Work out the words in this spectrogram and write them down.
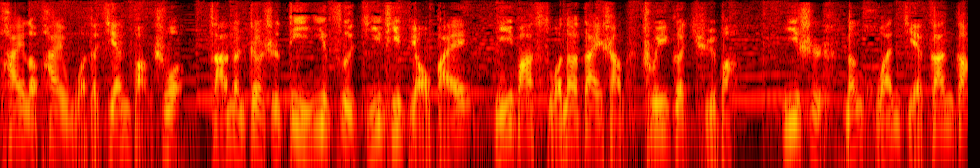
拍了拍我的肩膀，说：“咱们这是第一次集体表白，你把唢呐带上，吹个曲吧。一是能缓解尴尬，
